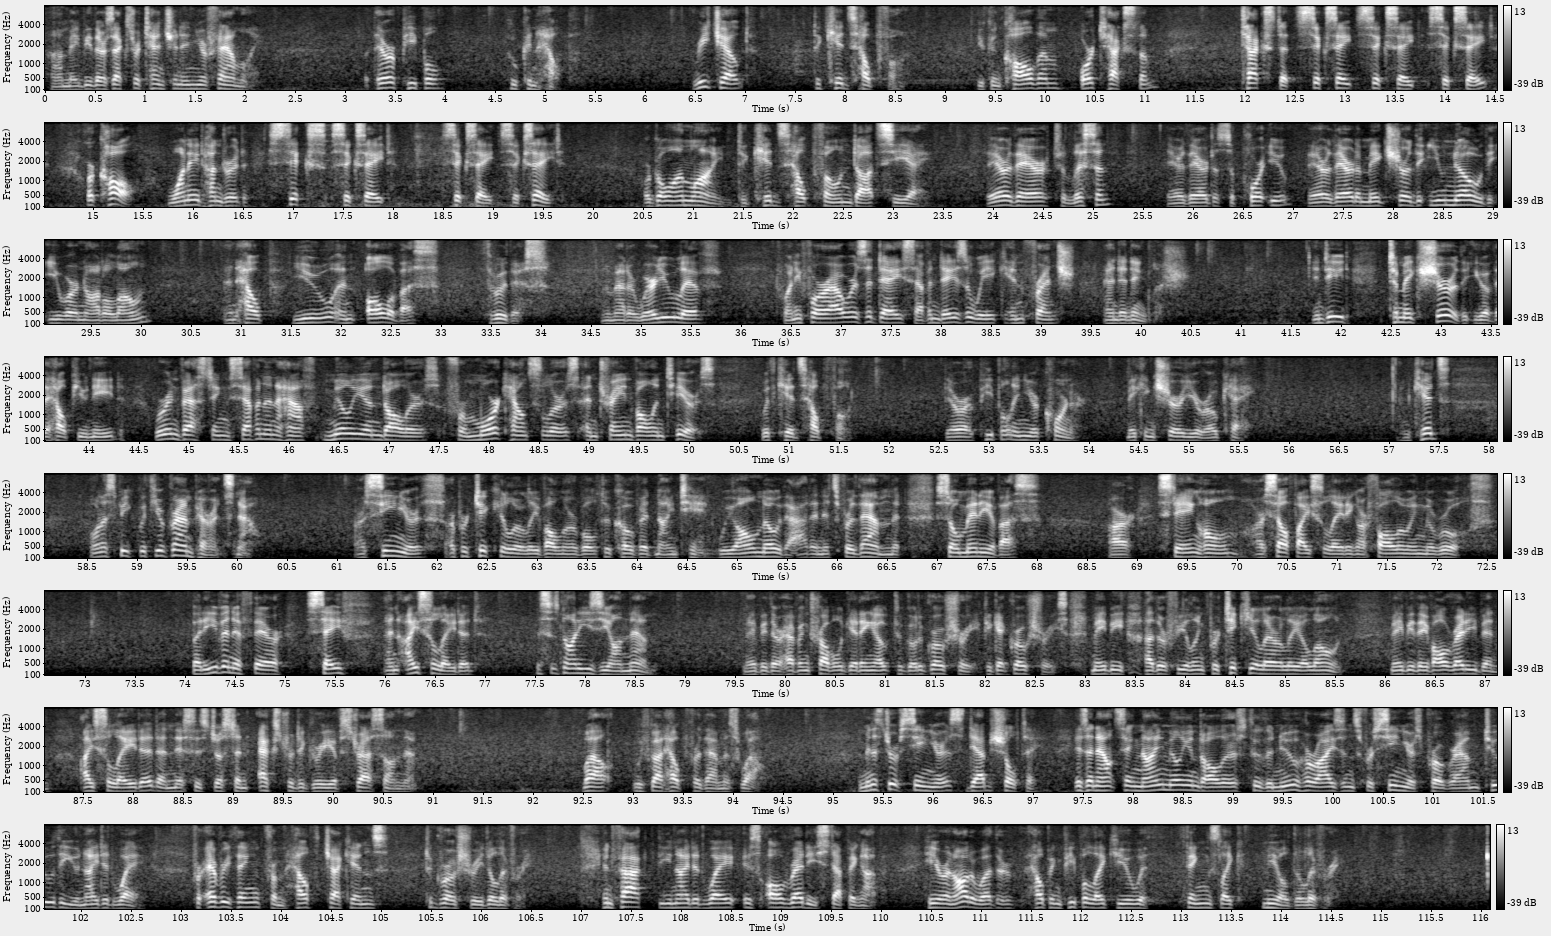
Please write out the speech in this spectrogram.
Uh, maybe there's extra tension in your family. But there are people who can help. Reach out to Kids Help Phone. You can call them or text them. Text at 686868 or call 1-800-668-6868 or go online to kidshelpphone.ca. They are there to listen. They are there to support you. They are there to make sure that you know that you are not alone and help you and all of us through this. No matter where you live, 24 hours a day, seven days a week in French and in English. Indeed, to make sure that you have the help you need, we're investing $7.5 million for more counselors and trained volunteers with Kids Help Phone. There are people in your corner making sure you're okay. And kids, I want to speak with your grandparents now. Our seniors are particularly vulnerable to COVID-19. We all know that, and it's for them that so many of us are staying home, are self-isolating, are following the rules. But even if they're safe and isolated, this is not easy on them. Maybe they're having trouble getting out to go to grocery, to get groceries. Maybe uh, they're feeling particularly alone. Maybe they've already been isolated and this is just an extra degree of stress on them. Well, we've got help for them as well. The Minister of Seniors, Deb Schulte, is announcing $9 million through the New Horizons for Seniors program to the United Way for everything from health check-ins to grocery delivery. In fact, the United Way is already stepping up. Here in Ottawa, they're helping people like you with things like meal delivery.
